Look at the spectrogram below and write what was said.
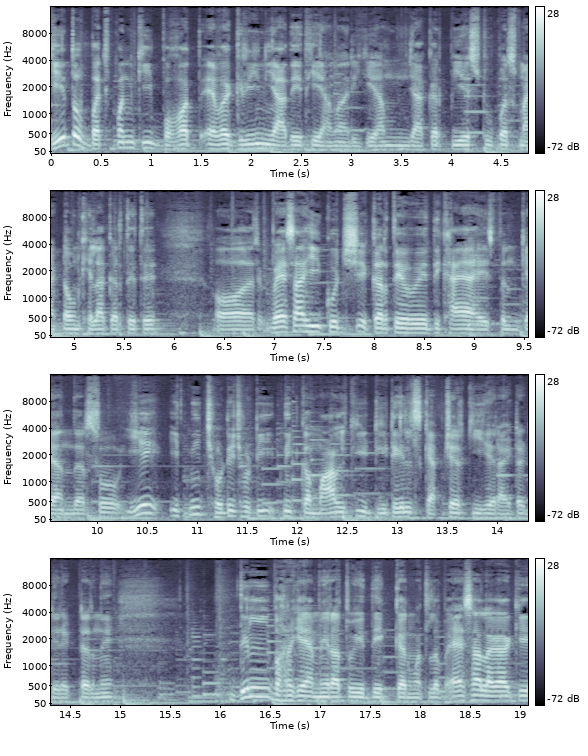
ये तो बचपन की बहुत एवरग्रीन यादें थी हमारी कि हम जाकर पी एस टू पर स्मैकडाउन खेला करते थे और वैसा ही कुछ करते हुए दिखाया है इस फ़िल्म के अंदर। सो ये इतनी छोटी छोटी इतनी कमाल की डिटेल्स कैप्चर की है राइटर डायरेक्टर ने। दिल भर गया मेरा तो ये देखकर मतलब ऐसा लगा कि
